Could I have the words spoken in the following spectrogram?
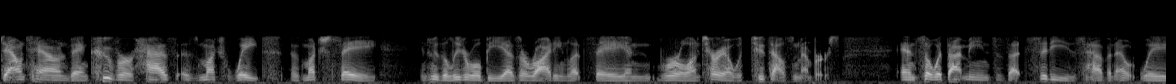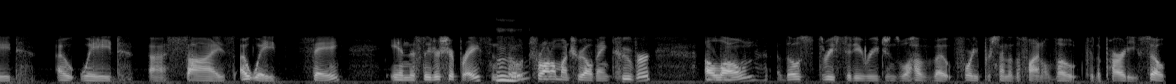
downtown Vancouver has as much weight, as much say in who the leader will be as a riding, let's say, in rural Ontario with 2,000 members. And so what that means is that cities have an outweighed outweighed uh, size, outweighed say in this leadership race. And mm-hmm. so Toronto, Montreal, Vancouver alone, those three city regions will have about 40% of the final vote for the party. So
